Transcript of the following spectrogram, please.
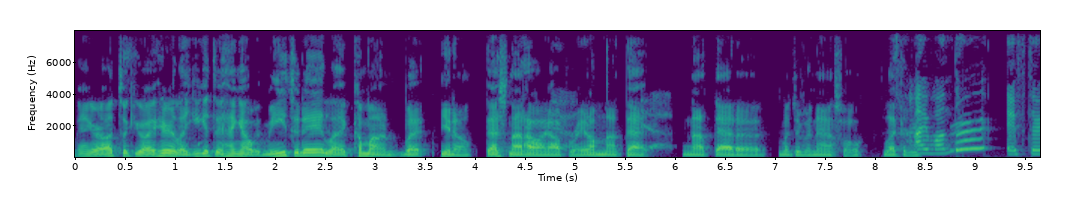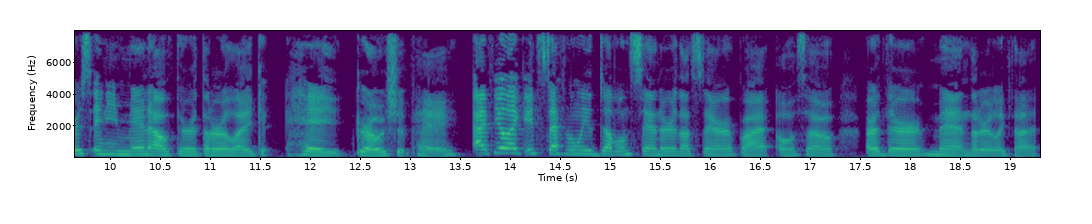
man, girl, I took you out here, like you get to hang out with me today, like come on. But you know that's not how I operate. I'm not that not that uh much of an asshole. Luckily, I wonder if there's any men out there that are like, "Hey, girls should pay." I feel like it's definitely a double standard that's there, but also are there men that are like that?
